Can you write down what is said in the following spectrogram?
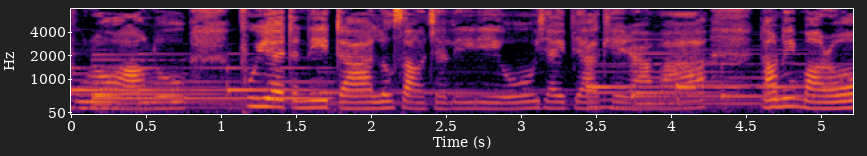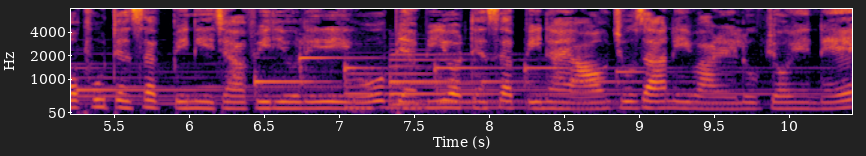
ပူတော့အောင်လို့ဖူးရဲ့တနေ့တာလှုပ်ဆောင်ချက်လေးတွေကိုရိုက်ပြခဲ့တာပါ။နောက်နေ့မှာတော့ဖူးတင်ဆက်ပေးနေကြဗီဒီယိုလေးတွေကိုပြန်ပြီးတော့တင်ဆက်ပေးနိုင်အောင်ကြိုးစားနေပါတယ်လို့ပြောရင်းနဲ့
